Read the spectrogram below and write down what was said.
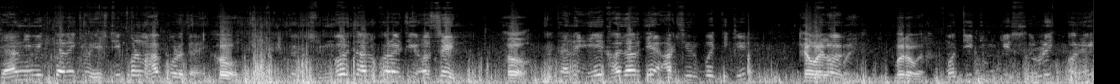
त्या निमित्ताने किंवा एस टी पण महाग पडत आहे. हो. तर शंभर चालू करायची असेल हो. तर त्याने एक हजार ते आठशे रुपये तिकीट ठेवायला ठेवावे. पाहिजे. बरोबर. मग ती तुमची सुरळीतपणे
